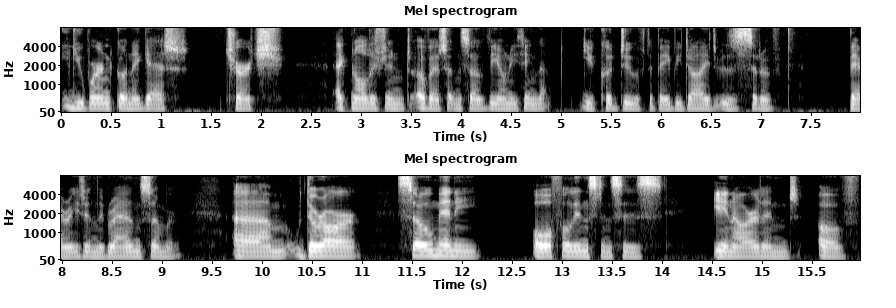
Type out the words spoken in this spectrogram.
you weren't going to get church acknowledgement of it. And so the only thing that you could do if the baby died was sort of bury it in the ground somewhere. Um, there are so many awful instances in Ireland of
